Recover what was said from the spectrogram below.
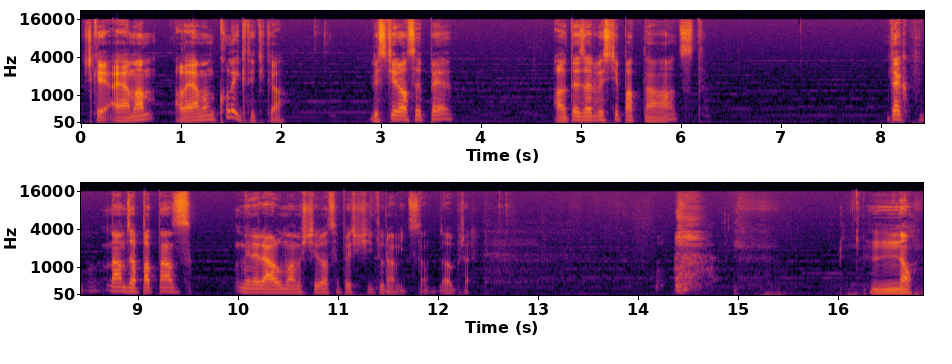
Počkej, a já mám, ale já mám kolik teďka? 225? Ale to je za 215. Tak mám za 15 minerálů, mám ještě 25 štítů navíc, no, dobře. No.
